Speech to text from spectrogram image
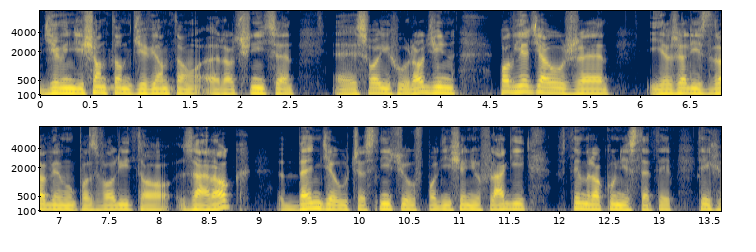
99. E, rocznicę swoich urodzin. Powiedział, że jeżeli zdrowie mu pozwoli, to za rok będzie uczestniczył w podniesieniu flagi. W tym roku niestety tych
